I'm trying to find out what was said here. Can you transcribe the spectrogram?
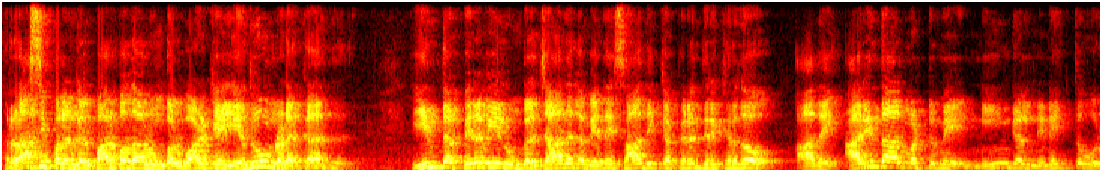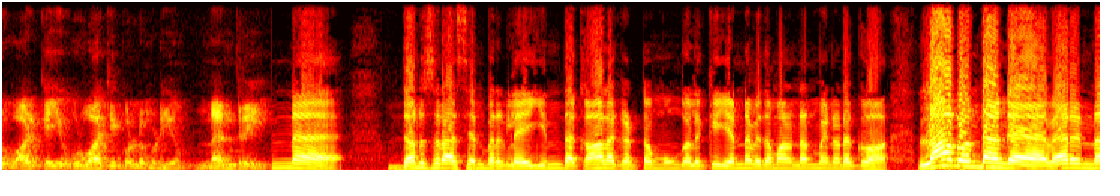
ராசி பலன்கள் பார்ப்பதால் உங்கள் வாழ்க்கையில் எதுவும் நடக்காது. இந்த பிறவியில் உங்கள் ஜாதகம் எதை சாதிக்க பிறந்திருக்கிறதோ அதை அறிந்தால் மட்டுமே நீங்கள் நினைத்த ஒரு வாழ்க்கையை உருவாக்கி கொள்ள முடியும். நன்றி. என்ன? தனுசு ராசி என்பர்களே இந்த காலகட்டம் உங்களுக்கு என்ன விதமான நன்மை நடக்கும்? லாபம் தாங்க வேற என்ன?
